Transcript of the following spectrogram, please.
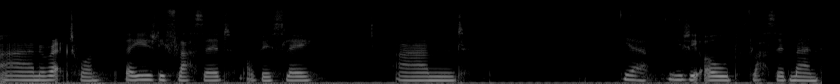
an erect one. They're usually flaccid, obviously, and yeah, usually old flaccid men.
